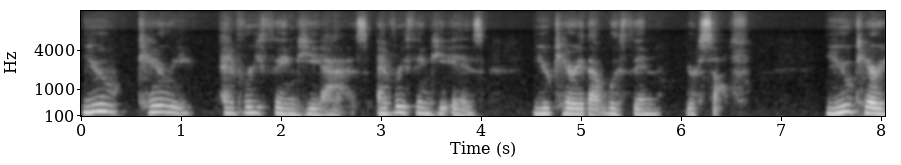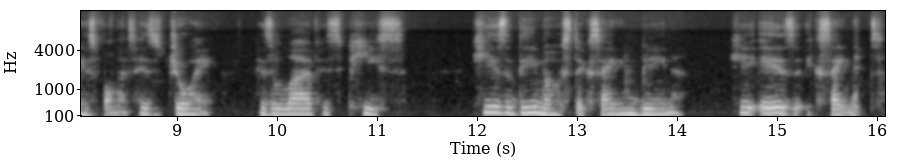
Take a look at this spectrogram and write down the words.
You carry everything He has, everything He is. You carry that within yourself. You carry His fullness, His joy, His love, His peace. He is the most exciting being. He is excitement.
